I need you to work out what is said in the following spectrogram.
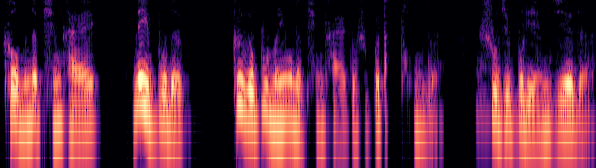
可我们的平台内部的各个部门用的平台都是不打通的，数据不连接的。”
